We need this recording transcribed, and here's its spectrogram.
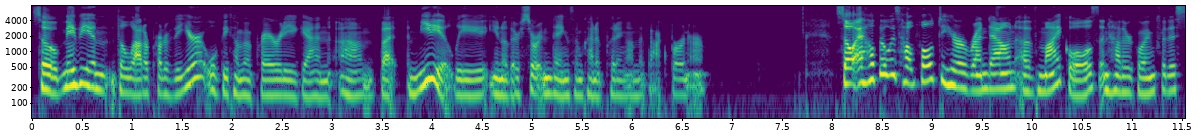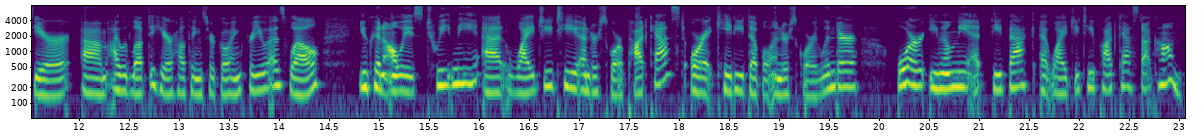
So maybe in the latter part of the year, it will become a priority again. Um, but immediately, you know, there's certain things I'm kind of putting on the back burner. So I hope it was helpful to hear a rundown of my goals and how they're going for this year. Um, I would love to hear how things are going for you as well. You can always tweet me at YGT underscore podcast or at Katie double underscore Linder or email me at feedback at YGTpodcast.com.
